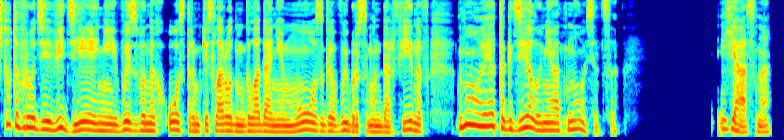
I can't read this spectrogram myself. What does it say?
Что-то вроде видений, вызванных острым кислородным голоданием мозга, выбросом эндорфинов, но это к делу не относится. Ясно.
